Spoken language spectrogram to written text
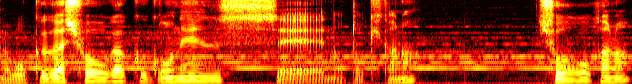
僕が小学5年生の時かな？小5かな？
